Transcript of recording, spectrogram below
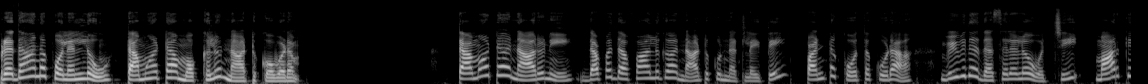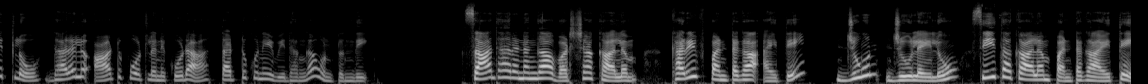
ప్రధాన పొలంలో టమాటా మొక్కలు నాటుకోవడం. టమాటా నారుని దఫదఫాలుగా నాటుకున్నట్లయితే పంట కోత కూడా వివిధ దశలలో వచ్చి మార్కెట్లో ధరలు ఆటుపోట్లని కూడా తట్టుకునే విధంగా ఉంటుంది. సాధారణంగా వర్షాకాలం ఖరీఫ్ పంటగా అయితే జూన్ జూలైలో శీతాకాలం పంటగా అయితే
